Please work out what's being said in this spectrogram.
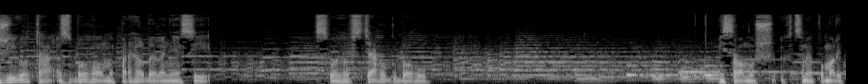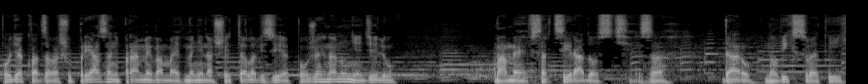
života s Bohom, prehlbevenie si svojho vzťahu k Bohu. My sa vám už chceme pomaly poďakovať za vašu priazeň. Práme vám aj v mene našej televízie požehnanú nedeľu. Máme v srdci radosť z daru nových svetých,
